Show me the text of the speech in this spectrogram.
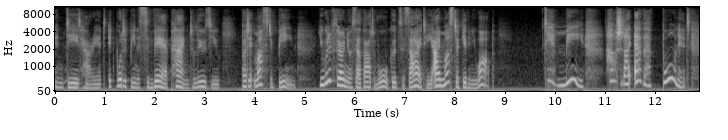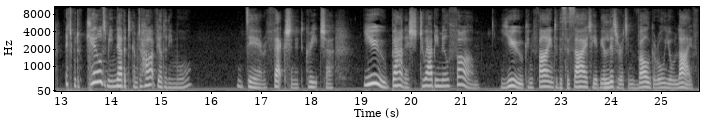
"Indeed, Harriet, it would have been a severe pang to lose you; but it must have been. You would have thrown yourself out of all good society. I must have given you up." "Dear me! How should I ever have borne it? It would have killed me never to come to Hartfield any more." "Dear affectionate creature! You banished to Abbey Mill Farm! You confined to the society of the illiterate and vulgar all your life!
